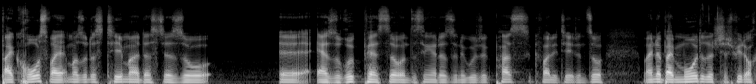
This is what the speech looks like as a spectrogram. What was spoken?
bei Groß war ja immer so das Thema, dass der so, äh, eher so Rückpässe und deswegen hat er so eine gute Passqualität und so. Ich meine, bei Modric, der spielt auch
